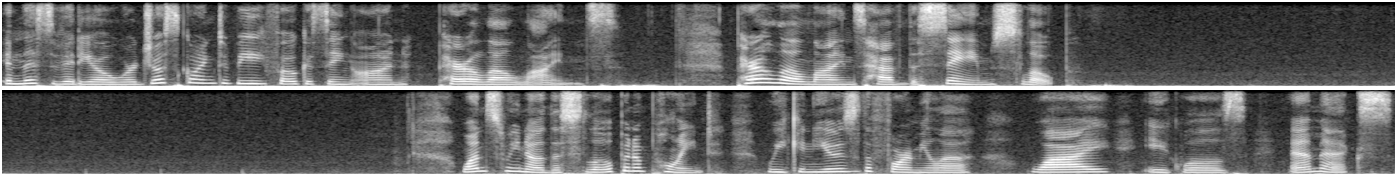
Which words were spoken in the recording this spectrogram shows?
In this video, we're just going to be focusing on parallel lines. Parallel lines have the same slope. Once we know the slope in a point, we can use the formula y equals mx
